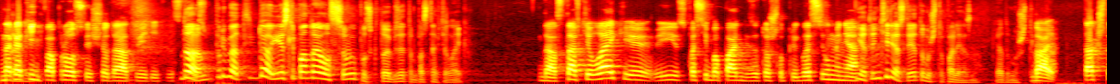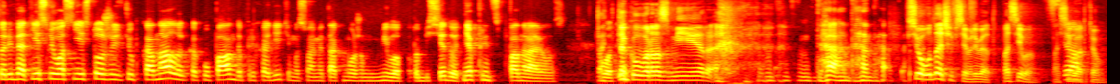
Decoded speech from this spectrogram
На какие-нибудь вопросы еще, да, ответить. Да, ребят, да, если понравился выпуск, то обязательно поставьте лайк. Да, ставьте лайки и спасибо Панде за то, что пригласил меня. Нет, интересно, я думаю, что полезно. Я думаю, что... Да, так что, ребят, если у вас есть тоже YouTube-каналы, как у Панды, приходите, мы с вами так можем мило побеседовать. Мне, в принципе, понравилось. Так, вот. Такого размера. Да, да, да. Все, удачи всем, ребят. Спасибо. Спасибо, Артем.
